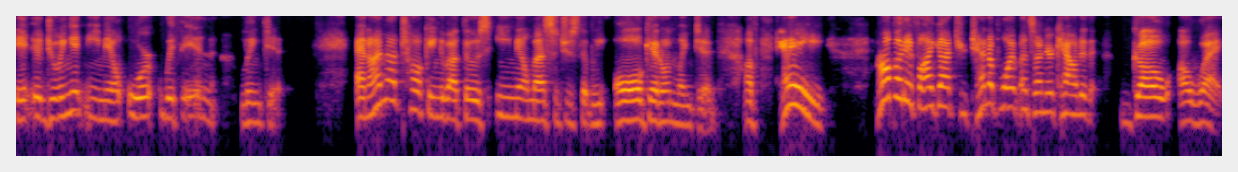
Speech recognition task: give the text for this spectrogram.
it, doing it in email or within LinkedIn. And I'm not talking about those email messages that we all get on LinkedIn of, hey, how about if I got you 10 appointments on your calendar? Go away.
